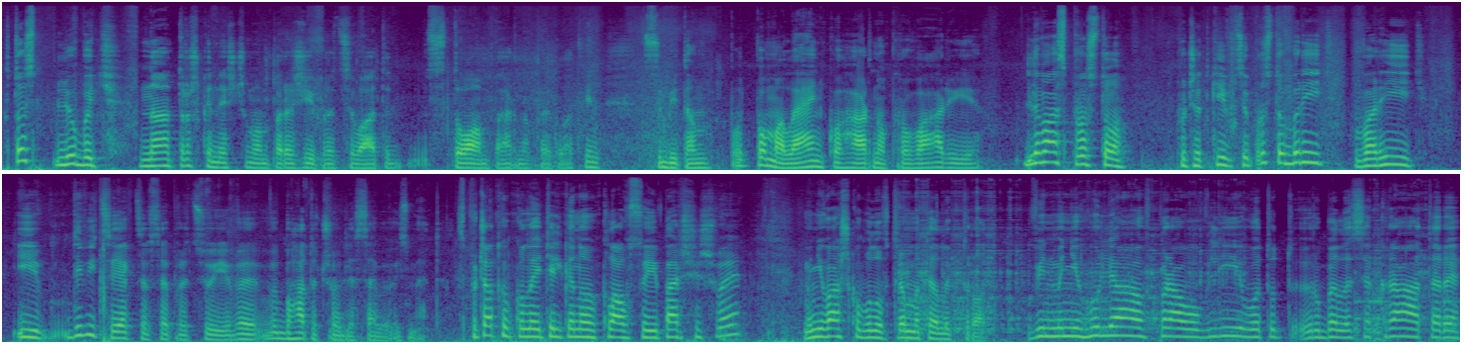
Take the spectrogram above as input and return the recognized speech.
Хтось любить на трошки нижчому амперажі працювати, 100 ампер, наприклад. Він собі там помаленько, гарно проварює. Для вас просто початківців, просто беріть, варіть. І дивіться, як це все працює. Ви, ви багато чого для себе візьмете. Спочатку, коли я тільки наклав свої перші шви, мені важко було втримати електрод. Він мені гуляв вправо-вліво, тут робилися кратери.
